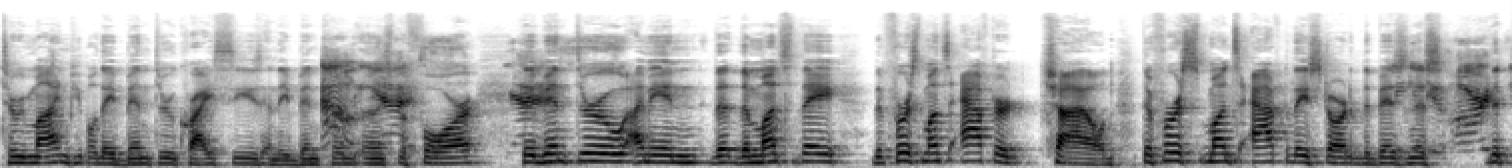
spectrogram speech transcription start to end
to remind people they've been through crises and they've been turbulence yes. before. They've been through, I mean, the, the months they, the first months after child, the first months after they started the business, the,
